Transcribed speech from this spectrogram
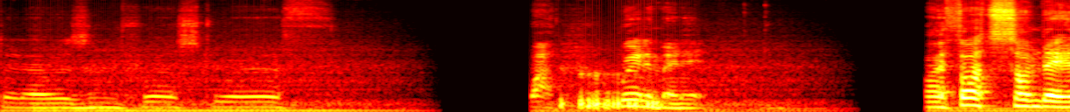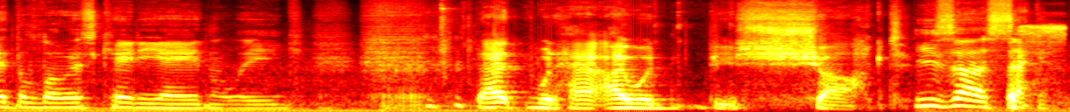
that I was impressed with? Wow, wait a minute. I thought Ssumday had the lowest KDA in the league. that would ha- I would be shocked. He's uh second.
